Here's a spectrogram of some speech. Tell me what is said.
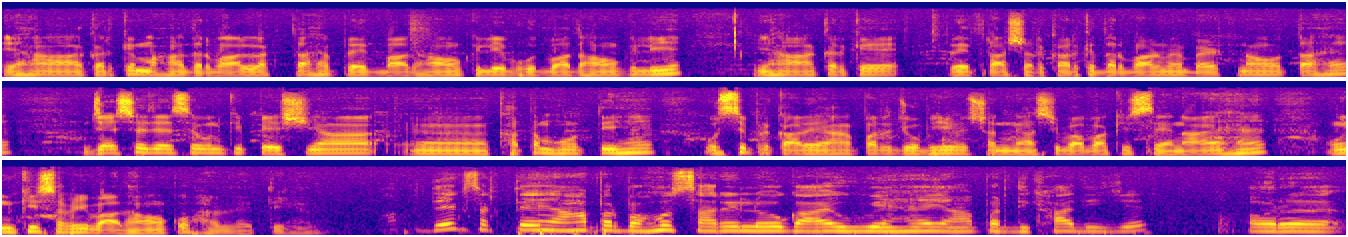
यहाँ आकर के महादरबार लगता है। प्रेत बाधाओं के लिए, भूत बाधाओं के लिए यहाँ आकर के प्रेतराज सरकार के दरबार में बैठना होता है। जैसे जैसे उनकी पेशियाँ ख़त्म होती हैं, उसी प्रकार यहाँ पर जो भी सन्यासी बाबा की सेनाएँ हैं, उनकी सभी बाधाओं को हर लेती हैं। देख सकते हैं, यहाँ पर बहुत सारे लोग आए हुए हैं, यहाँ पर दिखा दीजिए। और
